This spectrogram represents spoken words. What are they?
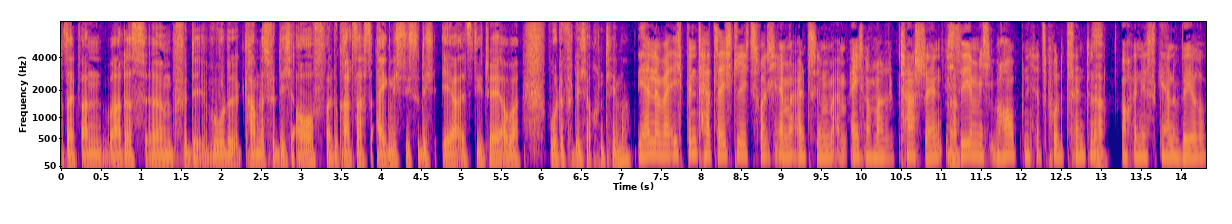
seit wann war das ähm, für dich, wurde, kam das für dich auf? Weil du gerade sagst, eigentlich siehst du dich eher als DJ, aber wurde für dich auch ein Thema? Ja, weil ich bin tatsächlich, das wollte ich einmal als ähm, eigentlich nochmal klarstellen, ich ja. sehe mich überhaupt nicht als Produzentin. Ja auch wenn ich es gerne wäre.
